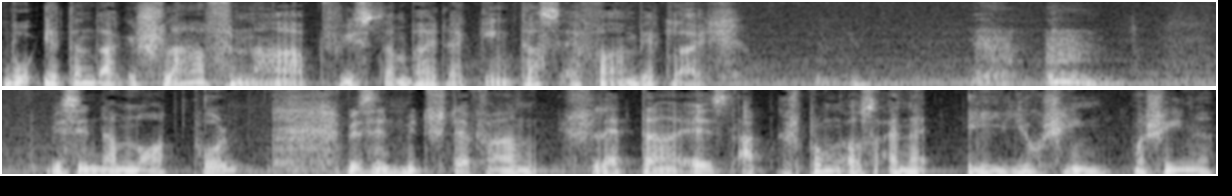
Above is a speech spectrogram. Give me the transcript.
wo ihr dann da geschlafen habt, wie es dann weiterging. Das erfahren wir gleich. Wir sind am Nordpol. Wir sind mit Stefan Schletter. Er ist abgesprungen aus einer Ilyushin-Maschine,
